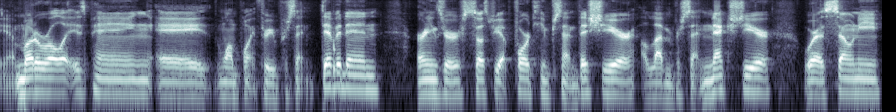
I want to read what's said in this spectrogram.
Motorola is paying a 1.3% dividend. Earnings are supposed to be up 14% this year, 11% next year, whereas Sony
